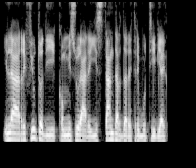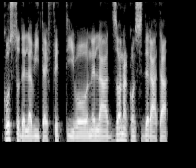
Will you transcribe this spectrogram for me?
Il rifiuto di commisurare gli standard retributivi al costo della vita effettivo nella zona considerata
